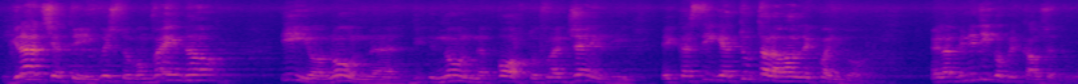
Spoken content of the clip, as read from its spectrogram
grazie a te in questo convento io non, non porto flagelli e castighi a tutta la valle qua intorno e la benedico per causa tua.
